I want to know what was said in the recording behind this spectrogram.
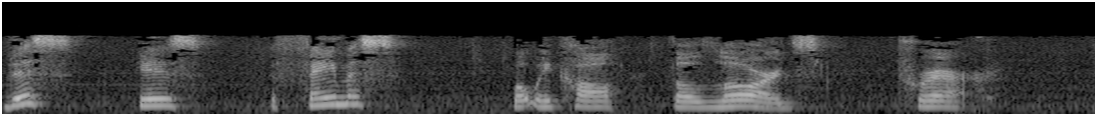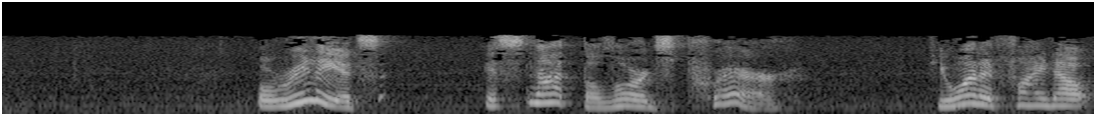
this is the famous, what we call the Lord's Prayer. Well, really, it's, it's not the Lord's Prayer. If you want to find out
